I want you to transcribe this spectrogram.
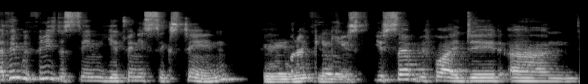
I think we finished the same year, 2016. But I think you mm-hmm. yeah. you served before I did, and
